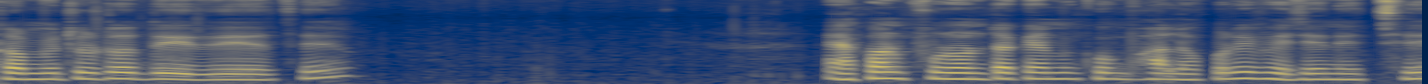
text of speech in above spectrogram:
টমেটোটা দিয়ে দিয়েছে। এখন ফোড়নটাকে আমি খুব ভালো করে ভেজে নিচ্ছি।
